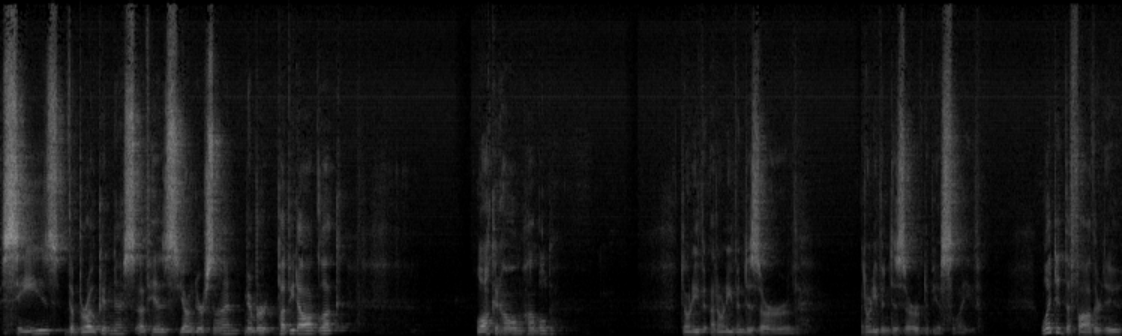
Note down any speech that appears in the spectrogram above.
sees the brokenness of his younger son, remember puppy dog look? Walking home humbled. Don't even, I don't even deserve, I don't even deserve to be a slave. What did the father do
